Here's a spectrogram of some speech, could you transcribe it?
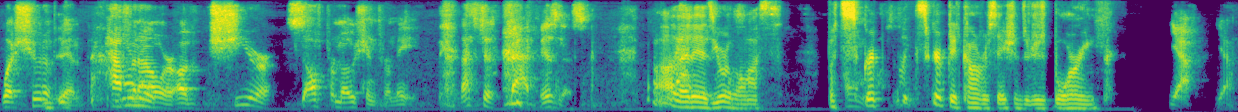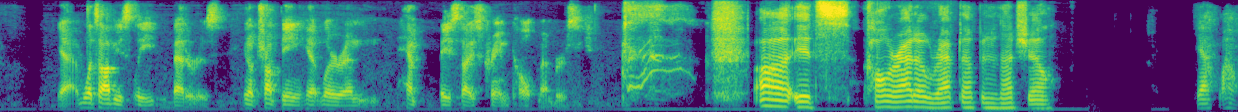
What should have been half an No, no. hour of sheer self promotion for me. That's just bad business. Oh, that is your loss. But script like scripted conversations are just boring. Yeah, yeah, yeah. What's obviously better is you know Trump being Hitler and hemp-based ice cream cult members. Uh, it's Colorado wrapped up in a nutshell. Yeah. Wow.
